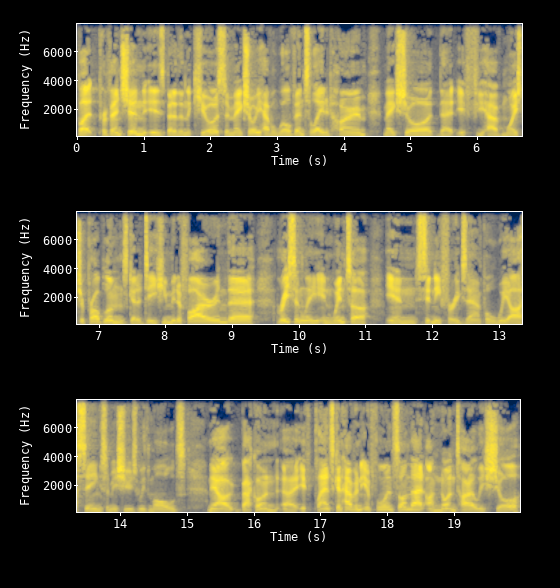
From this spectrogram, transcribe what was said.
But prevention is better than the cure so make sure you have a well ventilated home. Make sure that if you have moisture problems get a dehumidifier in there. Recently in winter in Sydney for example we are seeing some issues with molds. Now, back on uh, if plants can have an influence on that, I'm not entirely sure.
